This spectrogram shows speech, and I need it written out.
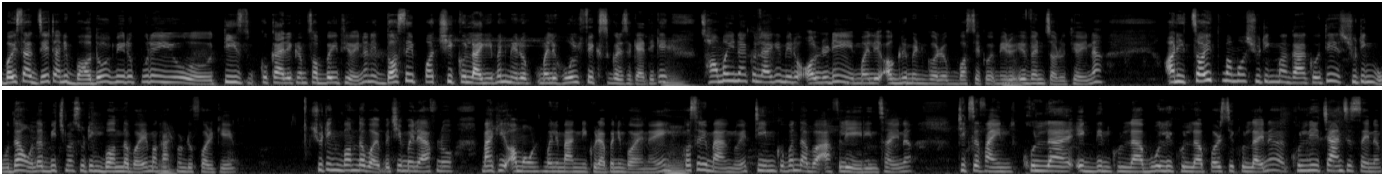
वैशाख जेठ अनि भदौ मेरो पुरै यो तिजको कार्यक्रम सबै थियो होइन। अनि दसैँ पछिको लागि पनि मेरो मैले होल फिक्स गरिसकेको थिएँ कि छ महिनाको लागि मेरो अलरेडी मैले अग्रिमेन्ट गरेर बसेको मेरो. इभेन्ट्सहरू थियो होइन। अनि चैतमा म सुटिङमा गएको थिएँ। सुटिङ हुँदा हुँदा बिचमा सुटिङ बन्द भयो म. काठमाडौँ फर्केँ। सुटिङ बन्द भएपछि मैले आफ्नो बाँकी अमाउन्ट मैले माग्ने कुरा पनि भएन है. कसरी माग्नु है? टिमको पनि त अब आफूले हेरिन्छ होइन। ठिक छ फाइन खुल्ला एक दिन खुल्ला भोलि खुल्ला पर्सि खुल्ला होइन। खुल्ने चान्सेस छैन।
